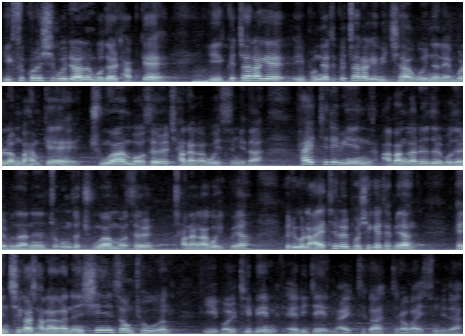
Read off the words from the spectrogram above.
익스크루시브라는 모델답게 이 끝자락에 이 본네트 끝자락에 위치하고 있는 엠블럼과 함께 중후한 멋을 자랑하고 있습니다. 하이 트림인 아방가르드 모델보다는 조금 더 중후한 멋을 자랑하고 있고요. 그리고 라이트를 보시게 되면 벤츠가 자랑하는 시인성 좋은 이 멀티빔 LED 라이트가 들어가 있습니다.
